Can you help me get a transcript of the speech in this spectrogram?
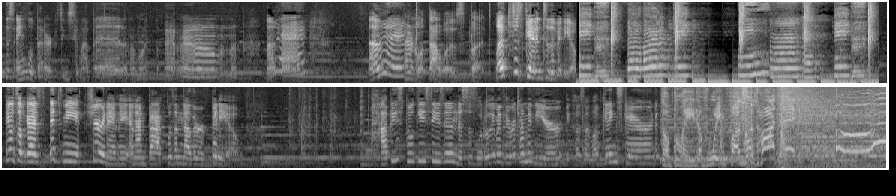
like this angle better because you can see my bed and I'm like the background. Okay. Okay. I don't know what that was, but let's just get into the video. Hey, what's up guys? It's me, Sheridandy, and I'm back with another video. Happy spooky season. This is literally my favorite time of year because I love getting scared. The blade of wing fun was haunted! Ah!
